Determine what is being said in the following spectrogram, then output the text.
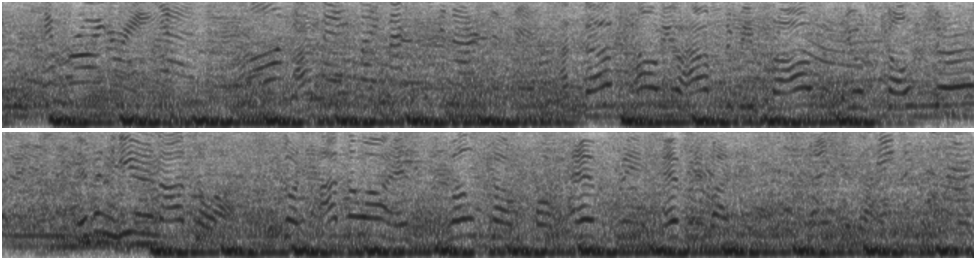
Mexican, Embroidery, yes. Only made by Mexican artisans. and that's how you have to be proud of your culture, even here in Ottawa, because Ottawa is welcome for every everybody. Thank you, Thank guys. you so much.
